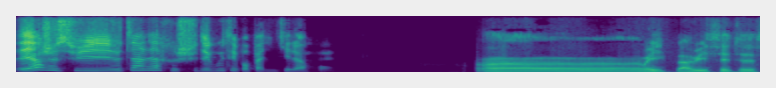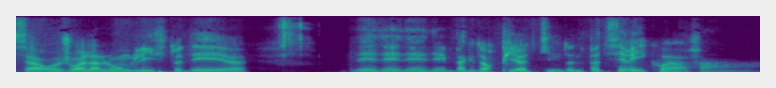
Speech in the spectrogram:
D'ailleurs, je suis, je tiens à dire que je suis dégoûté pour Panic Killer. Euh, oui, bah oui, c'était, ça rejoint la longue liste des, euh, des, des, des, des backdoor pilotes qui ne donnent pas de série quoi. Enfin.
